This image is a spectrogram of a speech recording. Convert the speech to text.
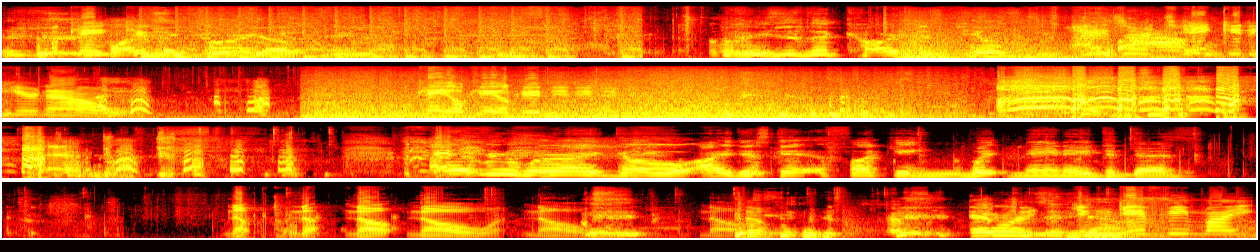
business. Okay, Why can- is the car The car just kills me. why is there a tank in here now? Okay, okay, okay, dude, dude, dude. Everywhere I go, I just get fucking Wit Nene to death. No, no, no, no, no, no. Everyone's You town. give me my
